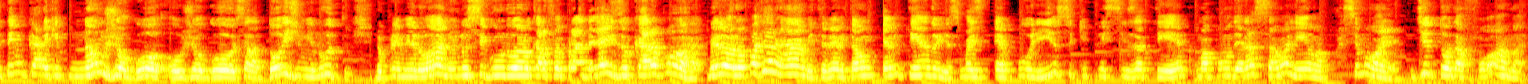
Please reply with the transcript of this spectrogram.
se tem um cara que não jogou ou jogou, sei lá, dois minutos no primeiro ano e no segundo ano o cara foi pra 10, o cara, porra, melhorou pra caramba, entendeu? Então, eu entendo isso, mas é por isso que precisa ter uma ponderação ali, uma parcimônia. De toda forma,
